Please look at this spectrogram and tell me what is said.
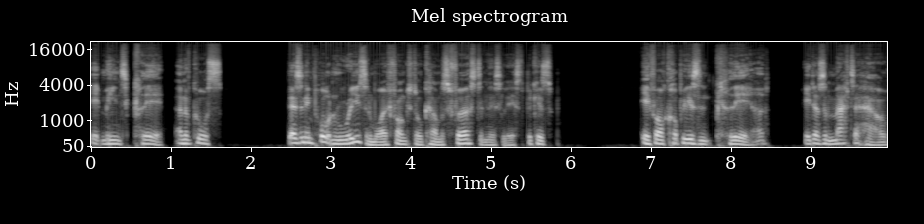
it means clear. And of course, there's an important reason why functional comes first in this list because if our copy isn't clear, it doesn't matter how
